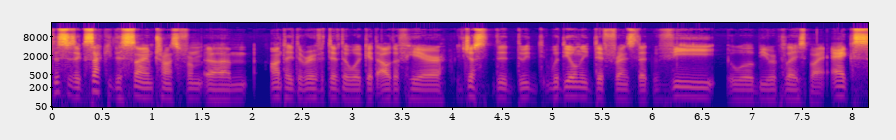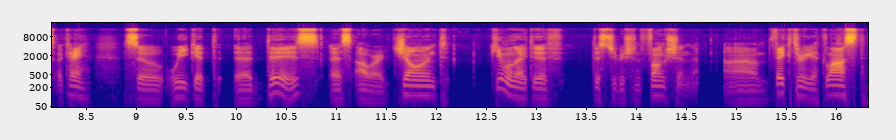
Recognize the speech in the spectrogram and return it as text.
This is exactly the same transform um, antiderivative that we'll get out of here. Just the, with the only difference that v will be replaced by x. Okay, so we get uh, this as our joint cumulative distribution function. Um, victory at last.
